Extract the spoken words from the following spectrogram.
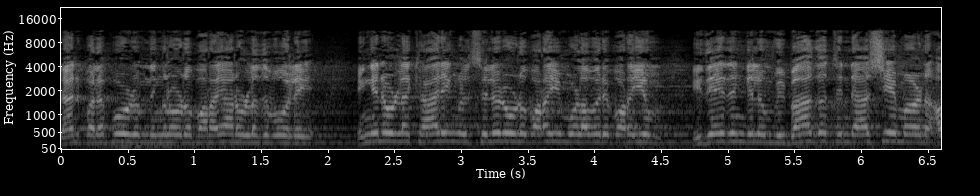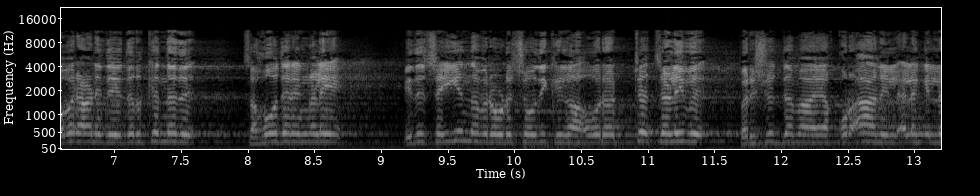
ഞാൻ പലപ്പോഴും നിങ്ങളോട് പറയാറുള്ളത് പോലെ ഇങ്ങനെയുള്ള കാര്യങ്ങൾ ചിലരോട് പറയുമ്പോൾ അവർ പറയും ഇതേതെങ്കിലും വിഭാഗത്തിന്റെ ആശയമാണ് അവരാണ് ഇത് എതിർക്കുന്നത്. സഹോദരങ്ങളെ ഇത് ചെയ്യുന്നവരോട് ചോദിക്കുക ഒരൊറ്റ തെളിവ്. പരിശുദ്ധമായ ഖുർആാനിൽ അല്ലെങ്കിൽ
